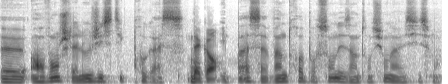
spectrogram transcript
en revanche, la logistique progresse. D'accord. Et passe à 23% des intentions d'investissement.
